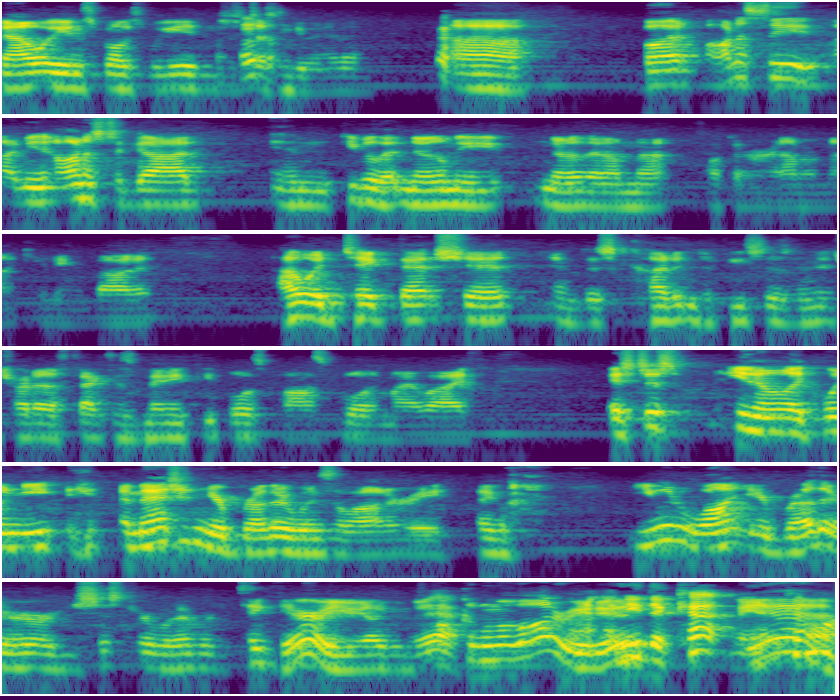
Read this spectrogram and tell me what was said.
Maui and smokes weed and just doesn't do anything. Uh, but honestly, I mean, honest to God, and people that know me know that I'm not fucking around. I'm not kidding about it. I would take that shit and just cut it into pieces and then try to affect as many people as possible in my life. It's just, you know, like when you imagine your brother wins the lottery, like you would want your brother or your sister or whatever to take care of you. Like, Yeah. fucking win the lottery, dude. I need the cut, man. Yeah.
